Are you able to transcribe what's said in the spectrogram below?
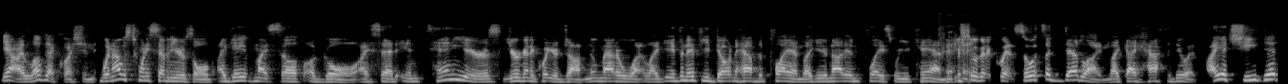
Yeah, I love that question. When I was 27 years old, I gave myself a goal. I said, in 10 years, you're going to quit your job no matter what. Like, even if you don't have the plan, like you're not in place where you can, you're still going to quit. So it's a deadline. Like, I have to do it. I achieved it.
